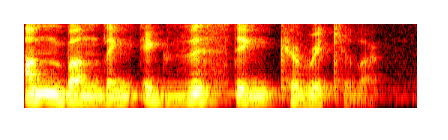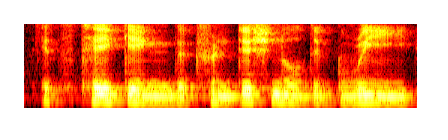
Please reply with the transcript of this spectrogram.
unbundling existing curricula. It's taking the traditional degree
